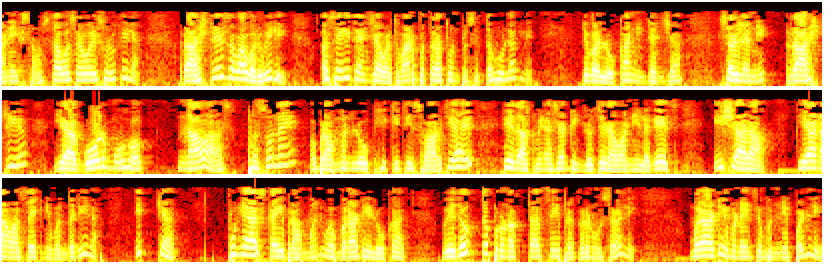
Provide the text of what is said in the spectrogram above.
अनेक संस्था व चळवळी सुरू केल्या. राष्ट्रीय सभा भरविली असेही त्यांच्या वर्तमानपत्रातून प्रसिद्ध होऊ लागले. तेव्हा लोकांनी त्यांच्या सार्वजनिक राष्ट्रीय या गोडमोहक नावास फसू नये व ब्राह्मण लोक हे किती स्वार्थी आहेत हे दाखविण्यासाठी ज्योतिरावांनी लगेच इशारा या नावाचा एक निबंध लिहिला. इतक्यात पुण्यास काही ब्राह्मण व मराठे लोकात वेदोक्त पूर्णक्ताचे प्रकरण उसळले. मराठे मंडळींचे म्हणणे पडले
